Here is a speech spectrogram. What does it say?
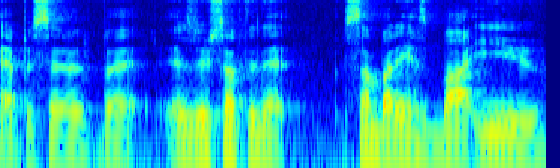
episode, but is there something that somebody has bought you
